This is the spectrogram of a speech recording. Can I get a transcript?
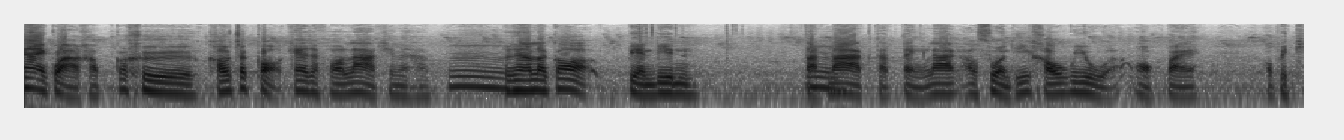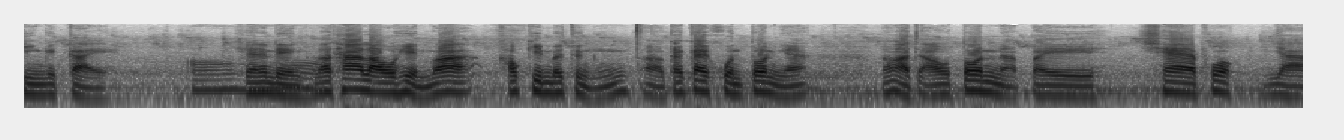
ง่ายกว่าครับก็คือเขาจะเกาะแค่เฉพาะรากใช่ไหมครับ อืมเพราะฉะนั้นเราก็เปลี่ยนดิน ตัดอืมรากตัดแต่งรากเอาส่วนที่เขาอยู่อะออกไปเอาไปทิ้งไกลอ๋อๆแค่นั้นเอง แล้วถ้าเราเห็นว่าเขากินไปถึงเอ่อใกล้ๆโคนต้นอย่างเงี้ยเราอาจจะเอาต้นอะไปแช่พวกยา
